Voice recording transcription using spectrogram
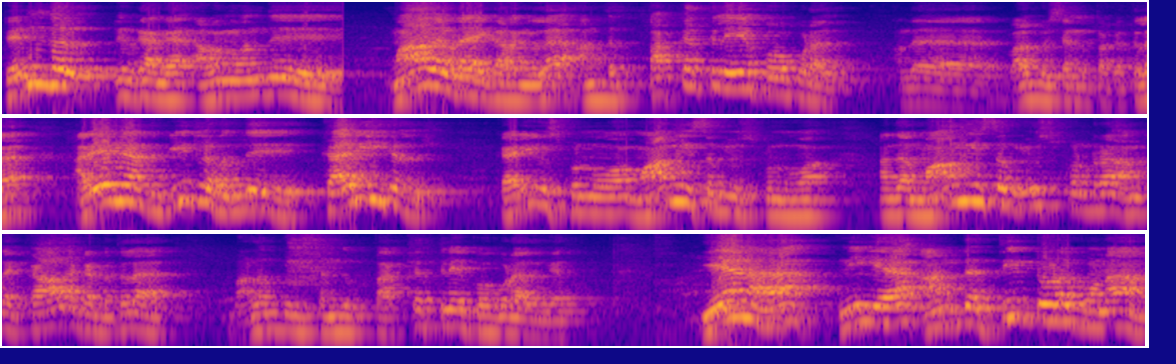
பெண்கள் இருக்காங்க. அவங்க வந்து மாதவிடாய் காலங்களில் அந்த பக்கத்திலேயே போகக்கூடாது. அந்த வளர்ப்பு சேனல் பக்கத்தில். அதேமாதிரி அந்த வீட்டில் வந்து கறிகள் கறி யூஸ் பண்ணுவோம் மாமிசம் யூஸ் பண்ணுவோம். அந்த மாமிசம் யூஸ் பண்ணுற அந்த காலகட்டத்தில் வளம்புரி சங்கு பக்கத்திலே போகக்கூடாதுங்க. ஏன்னா நீங்கள் அந்த தீட்டோட போனால்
